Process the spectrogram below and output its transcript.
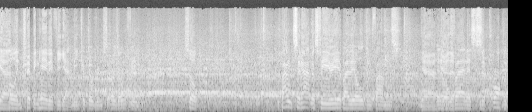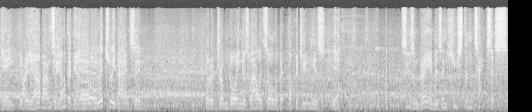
Yeah. Mullin tripping him, if you get me, tripped over himself, his own feet. So, Bouncing atmosphere here by the Oldham fans. Yeah, In yeah, all they- fairness, this is a proper game. They really are bouncing, aren't they, behind Yeah, the they're literally Yeah. bouncing. got a drum going as well. It's all a bit Boca Juniors. Yeah. Susan Graham is in Houston, Texas.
